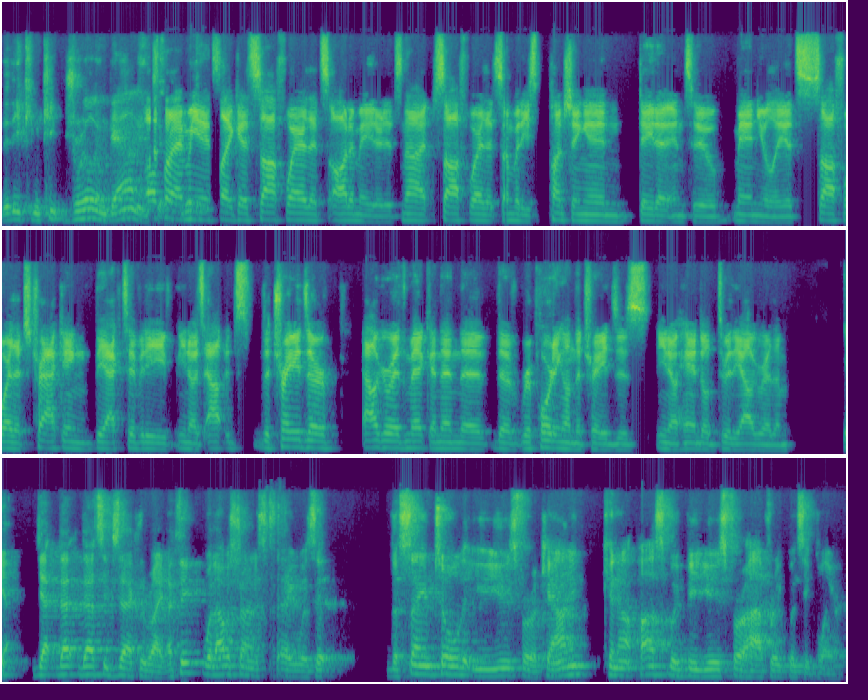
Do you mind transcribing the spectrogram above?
that he can keep drilling down into. That's what I mean. It's like a software that's automated. It's not software that somebody's punching in data into manually. It's software that's tracking the activity. You know, it's out. It's the trades are algorithmic, and then the the reporting on the trades is you know handled through the algorithm. Yeah, yeah, that, that's exactly right. I think what I was trying to say was that the same tool that you use for accounting cannot possibly be used for a high frequency player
